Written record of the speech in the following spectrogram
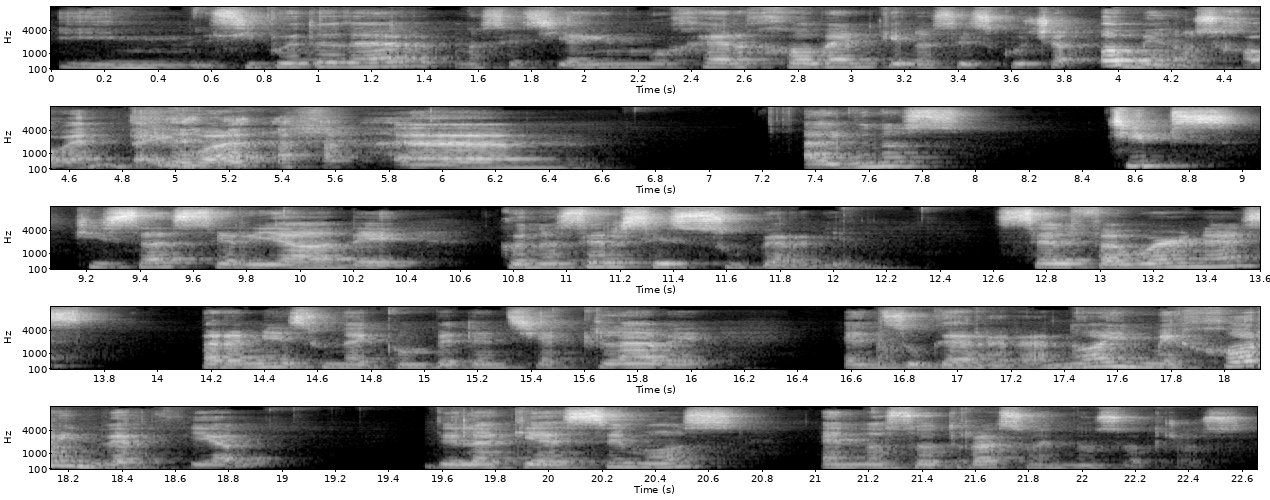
Y mm, si puedo dar, no sé si hay una mujer joven que nos escucha o menos joven, da igual, em, algunos tips quizás sería de conocerse súper bien. Self-awareness para mí es una competencia clave en su carrera. No hay mejor inversión de la que hacemos en nosotras o en nosotros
